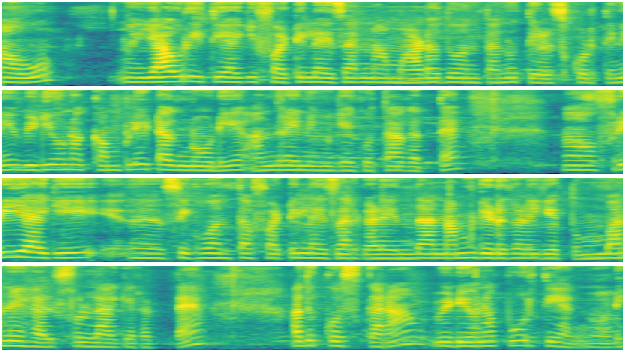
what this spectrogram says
ನಾವು ಯಾವ ರೀತಿಯಾಗಿ ಫರ್ಟಿಲೈಸರ್ನ ಮಾಡೋದು ಅಂತಲೂ ತಿಳಿಸ್ಕೊಡ್ತೀನಿ. ವಿಡಿಯೋನ ಕಂಪ್ಲೀಟಾಗಿ ನೋಡಿ, ಅಂದರೆ ನಿಮಗೆ ಗೊತ್ತಾಗುತ್ತೆ. ಫ್ರೀಯಾಗಿ ಸಿಗುವಂಥ ಫರ್ಟಿಲೈಸರ್ಗಳಿಂದ ನಮ್ಮ ಗಿಡಗಳಿಗೆ ತುಂಬಾ ಹೆಲ್ಪ್ಫುಲ್ ಆಗಿರುತ್ತೆ. ಅದಕ್ಕೋಸ್ಕರ ವಿಡಿಯೋನ ಪೂರ್ತಿಯಾಗಿ ನೋಡಿ.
